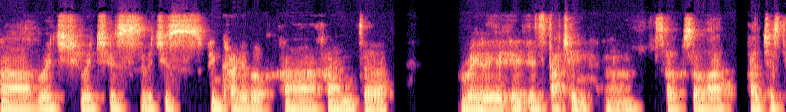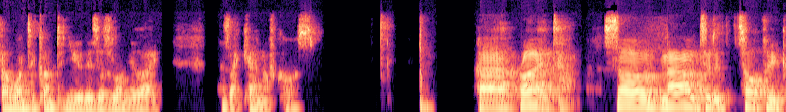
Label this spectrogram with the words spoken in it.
uh, which which is which is incredible uh, and really it, it's touching. so so I, I just I want to continue this as long as I as I can, of course. Uh, right. So now to the topic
